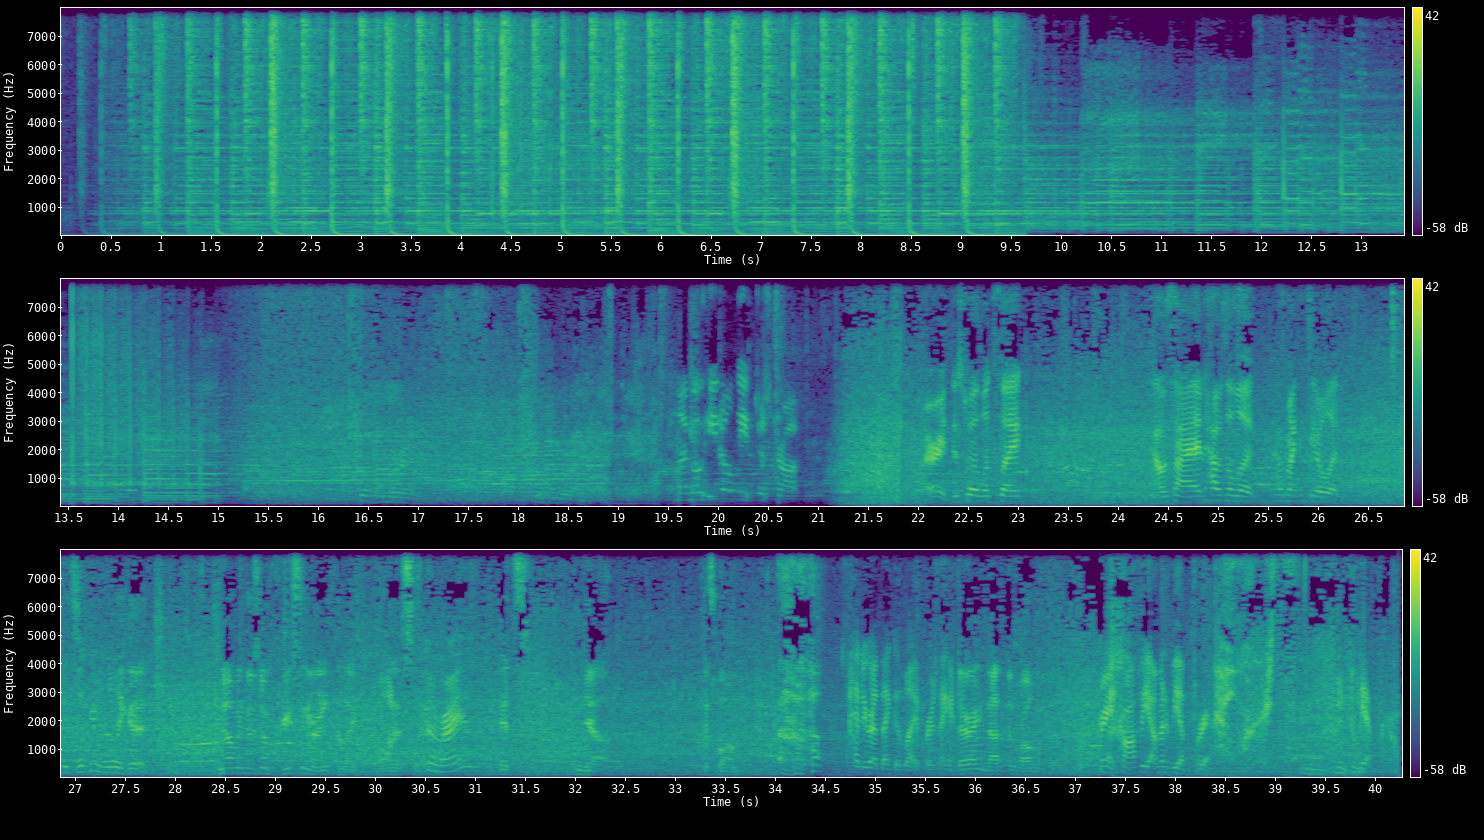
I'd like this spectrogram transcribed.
Mojito leaf just dropped. All right, this is what it looks like outside. How's it look? How's my concealer look? It's looking really good. No, I mean, there's no creasing or anything, like, honestly. It's good, right? It's, yeah. It's bomb. Had to grab that good light for a second. There ain't nothing wrong with it. Drinking coffee, I'm gonna be up for hours. I'm gonna be up for hours.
